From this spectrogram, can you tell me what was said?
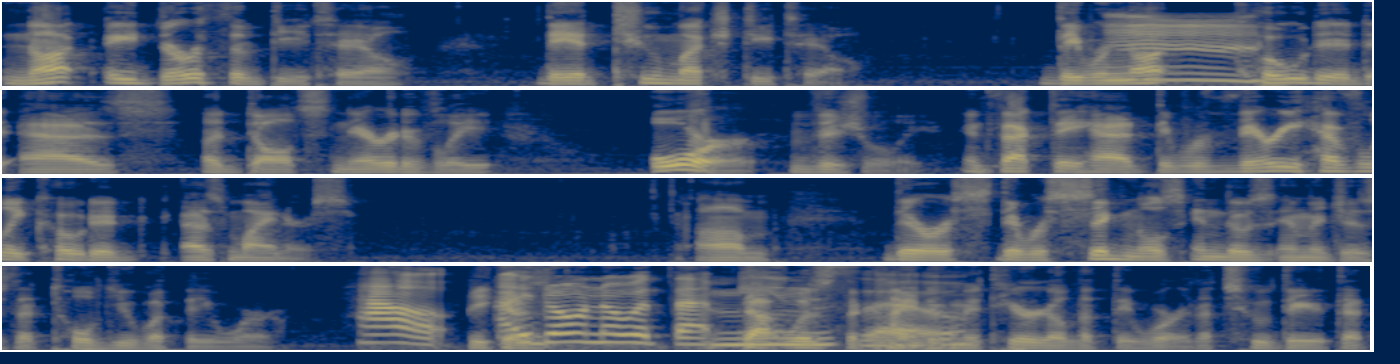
not a dearth of detail they had too much detail they were not Mm. coded as adults narratively or visually in fact they had they were very heavily coded as minors um there were there were signals in those images that told you what they were How? I don't know what that means that was the though. kind of material that they were. That's who they that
